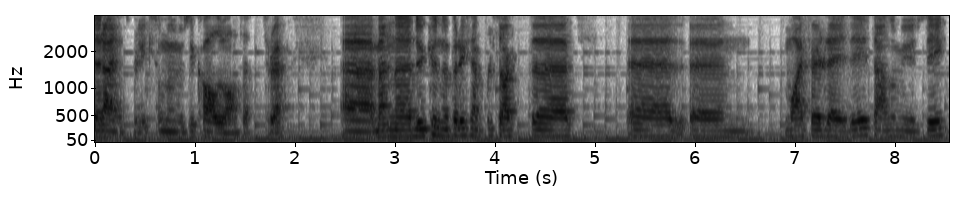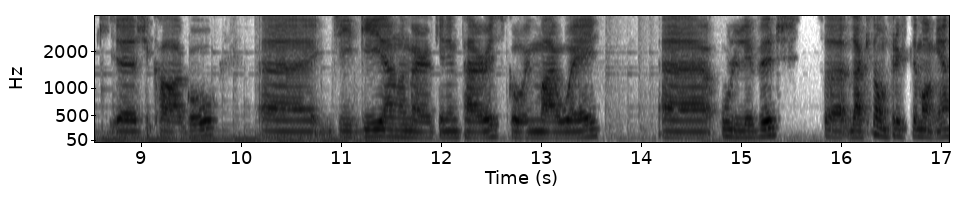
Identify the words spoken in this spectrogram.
det regnes vel ikke som en musikal uansett, tror jeg. Men du kunne f.eks. sagt My Fair Lady, Sound of Music, Chicago, Jiggy, An American in Paris, Going My Way, Uh, Oliver. Så det er ikke sånn fryktelig mange,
